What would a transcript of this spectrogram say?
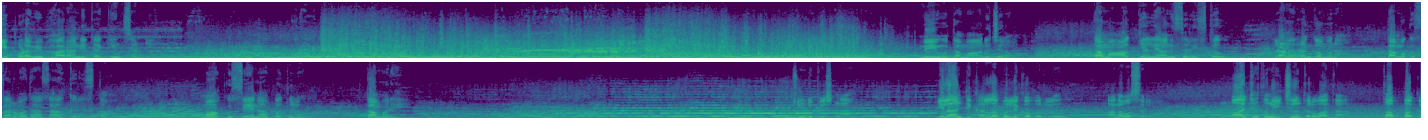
ఈ పుడమి భారాన్ని తగ్గించండి. మేము తమ అనుజులం తమ ఆజ్ఞల్ని అనుసరిస్తూ రణరంగమున తమకు సర్వదా సహకరిస్తాం. మాకు సేనాపతులు తమరే. చూడు కృష్ణ ఇలాంటి కల్లబుల్లి కబుర్లు అనవసరం. బాధ్యతను ఇచ్చిన తరువాత తప్పక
